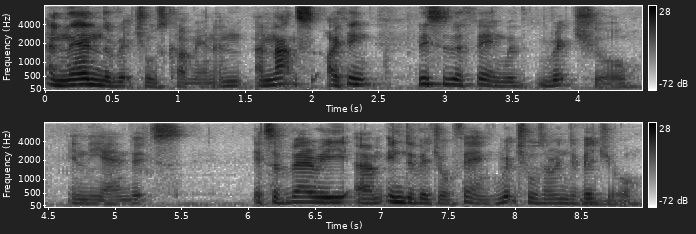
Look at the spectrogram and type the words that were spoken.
and then the rituals come in and and that's i think this is the thing with ritual in the end it's it's a very um, individual thing rituals are individual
